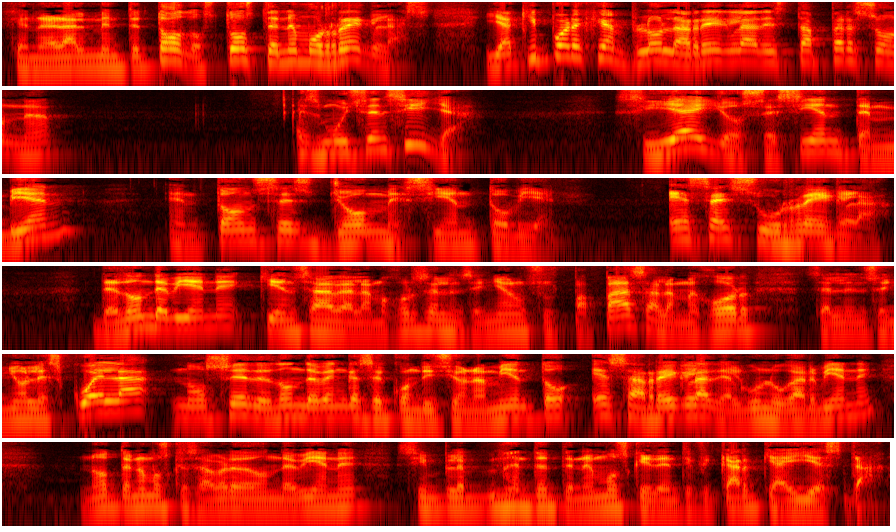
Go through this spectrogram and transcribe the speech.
generalmente todos. Todos tenemos reglas. Y aquí, por ejemplo, la regla de esta persona es muy sencilla. Si ellos se sienten bien, entonces yo me siento bien. Esa es su regla. ¿De dónde viene? ¿Quién sabe? A lo mejor se le enseñaron sus papás, a lo mejor se le enseñó la escuela, no sé de dónde venga ese condicionamiento, esa regla de algún lugar viene, no tenemos que saber de dónde viene, simplemente tenemos que identificar que ahí está.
